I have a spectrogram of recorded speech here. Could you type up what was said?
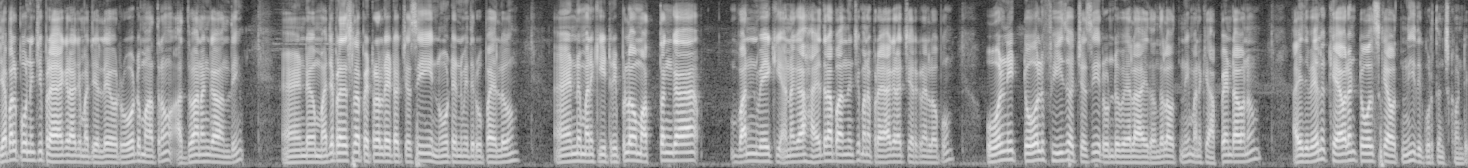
జబల్పూర్ నుంచి ప్రయాగరాజ్ మధ్య వెళ్ళే రోడ్డు మాత్రం అధ్వానంగా ఉంది. అండ్ మధ్యప్రదేశ్లో పెట్రోల్ రేట్ వచ్చేసి నూట ఎనిమిది రూపాయలు. అండ్ మనకి ఈ ట్రిప్లో మొత్తంగా వన్ వేకి అనగా హైదరాబాద్ నుంచి మన ప్రయాగరాజ్ చేరుకునే లోపు ఓన్లీ టోల్ ఫీజు వచ్చేసి రెండు వేల ఐదు వందలు అవుతుంది. మనకి అప్ అండ్ డౌన్ ఐదు వేలు కేవలం టోల్స్కే అవుతుంది. ఇది గుర్తుంచుకోండి.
